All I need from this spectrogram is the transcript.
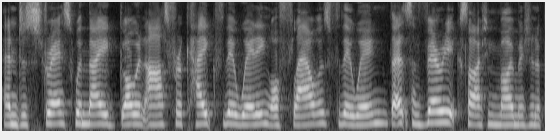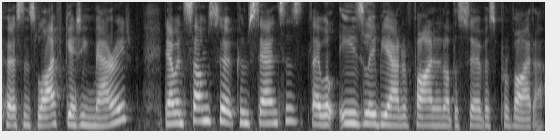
and distress when they go and ask for a cake for their wedding or flowers for their wedding. That's a very exciting moment in a person's life, getting married. Now, in some circumstances, they will easily be able to find another service provider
